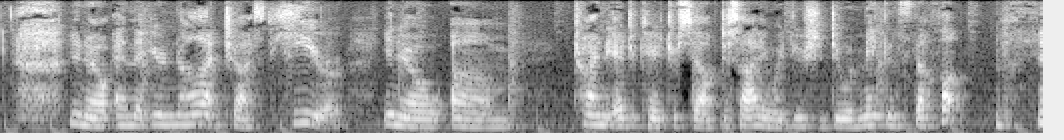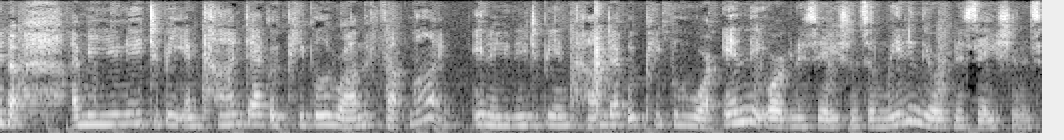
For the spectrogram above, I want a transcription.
you know, and that you're not just here, you know, um, trying to educate yourself, deciding what you should do, and making stuff up. you know, I mean, you need to be in contact with people who are on the front line. You know, you need to be in contact with people who are in the organizations and leading the organizations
